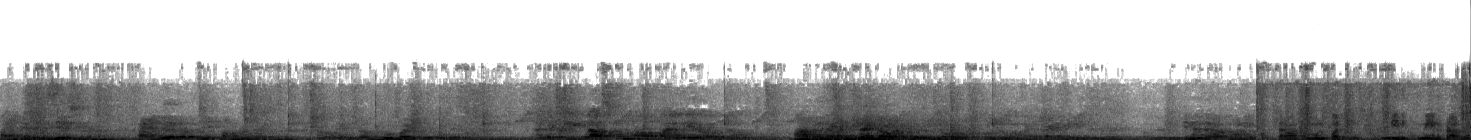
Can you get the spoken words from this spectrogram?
final year CSC madam final year వరకు computer science okay group wise అంటే ఇప్పుడు ఈ క్లాస్ రూమ్ ఫైనల్ ఇయర్ తిన్న తర్వాత మున్పల్లి దీనికి మెయిన్ ప్రాబ్లం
